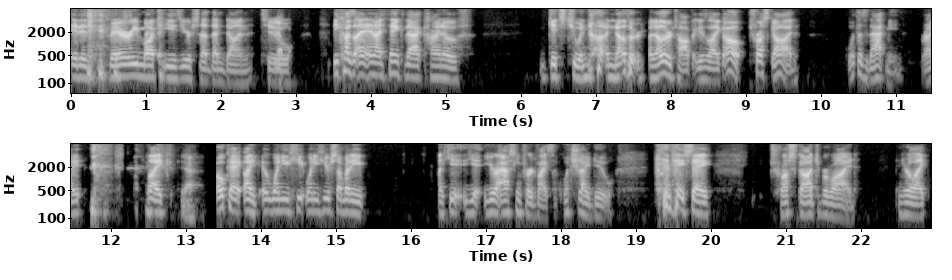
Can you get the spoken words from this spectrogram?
It is very much easier said than done to yeah. because I and I think that kind of gets to an- another another topic is like, oh, trust God. What does that mean, right? like, yeah, okay, like when you hear when you hear somebody like you, you're asking for advice, like, what should I do? And they say, trust God to provide, and you're like,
